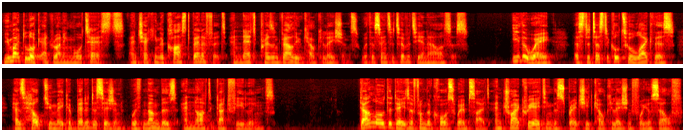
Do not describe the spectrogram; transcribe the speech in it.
you might look at running more tests and checking the cost-benefit and net present value calculations with a sensitivity analysis. Either way, a statistical tool like this has helped you make a better decision with numbers and not gut feelings. Download the data from the course website and try creating the spreadsheet calculation for yourself.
